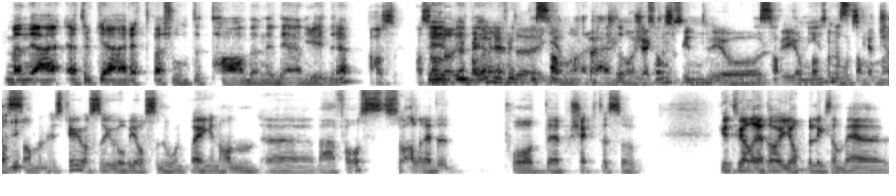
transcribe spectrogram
Men jeg, jeg tror ikke jeg er rett person til å ta den ideen videre. Altså, Vi- vi ble veldig flinke til gjennom samarbeid bachelorprosjektet liksom, så begynte vi jo vi jobba på noen sketsjer sammen, husker jeg. Og så gjorde vi også noen på egen hånd uh, hver for oss. Så allerede på det prosjektet så begynte vi allerede å jobbe liksom med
